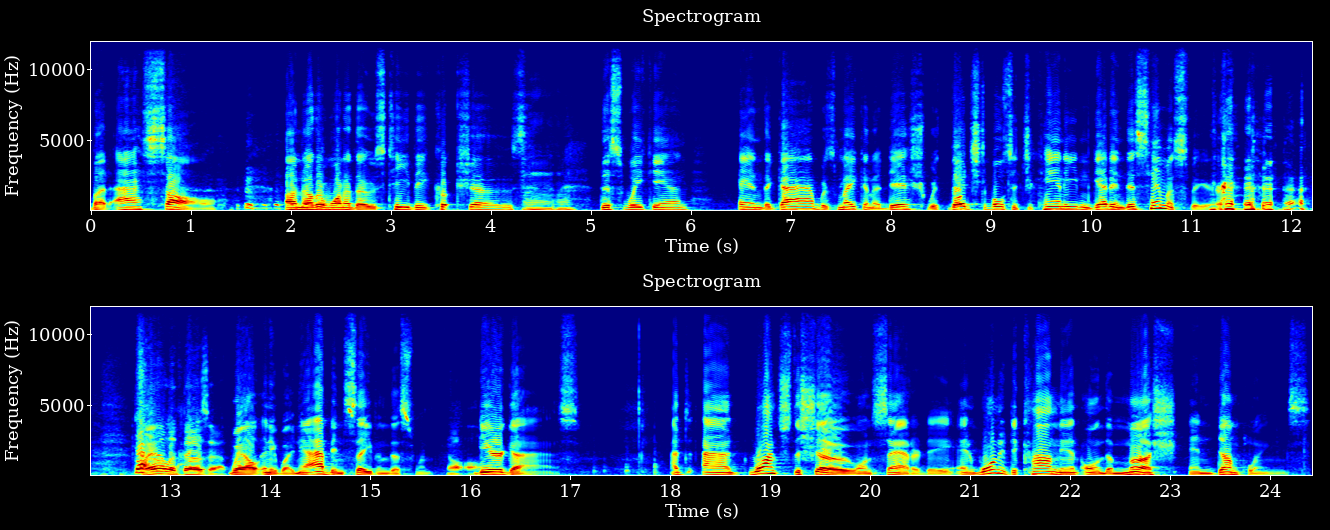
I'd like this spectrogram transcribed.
But I saw another one of those TV cook shows mm-hmm. this weekend, and the guy was making a dish with vegetables that you can't even get in this hemisphere. well, it does happen. well, anyway, now I've been saving this one. Uh-oh. Dear guys, I, I watched the show on Saturday and wanted to comment on the mush and dumplings.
